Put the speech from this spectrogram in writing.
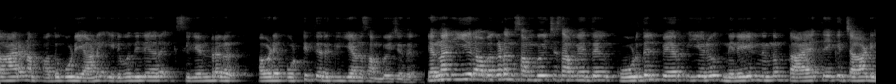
കാരണം അതുകൂടിയാണ് ഇരുപതിലേറെ സിലിണ്ടറുകൾ അവിടെ പൊട്ടിത്തെറിക്കുകയാണ് സംഭവിച്ചത്. എന്നാൽ ഈ ഒരു അപകടം സംഭവിച്ച സമയത്ത് കൂടുതൽ പേർ ഈ ഒരു നിലയിൽ നിന്നും താഴത്തേക്ക് ചാടി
